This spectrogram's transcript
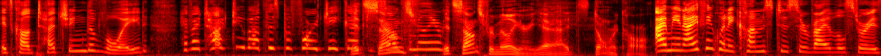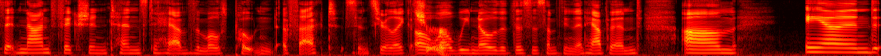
It's called Touching the Void. Have I talked to you about this before, Jacob? it Does sounds familiar. It sounds familiar. Yeah, I just don't recall. I mean, I think when it comes to survival stories, that nonfiction tends to have the most potent effect, since you're like, oh Sure. well, we know that this is something that happened, um, and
